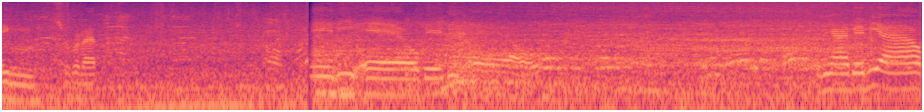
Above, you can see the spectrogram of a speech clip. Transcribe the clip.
ติมช็อกโกแลตเบบี้แอลเบบี้แอลเป็นไงเบบี้แอล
